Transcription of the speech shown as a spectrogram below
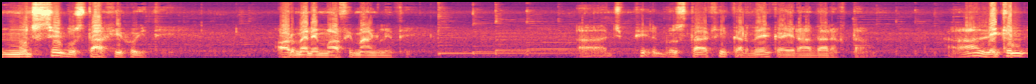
मुझसे गुस्ताखी हुई थी और मैंने माफ़ी मांग ली थी। आज फिर गुस्ताखी करने का इरादा रखता हूँ। हाँ लेकिन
